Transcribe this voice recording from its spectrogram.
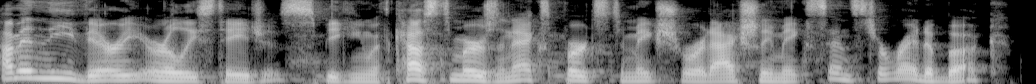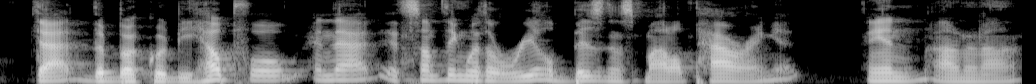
I'm in the very early stages, speaking with customers and experts to make sure it actually makes sense to write a book, that the book would be helpful, and that it's something with a real business model powering it, and on and on.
